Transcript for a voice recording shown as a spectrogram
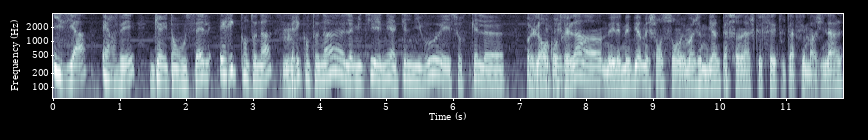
Isia, Hervé, Gaëtan Roussel, Eric Cantona. Hmm. Eric Cantona, l'amitié est née à quel niveau et sur quel... Euh, je l'ai rencontré là, hein, mais il aimait bien mes chansons et moi j'aime bien le personnage que c'est, tout à fait marginal.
